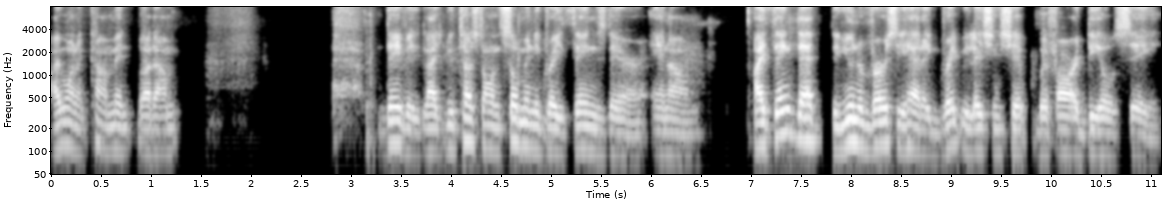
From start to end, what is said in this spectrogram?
I want to comment, but um, David, like you touched on so many great things there, and um, I think that the university had a great relationship with our DOC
